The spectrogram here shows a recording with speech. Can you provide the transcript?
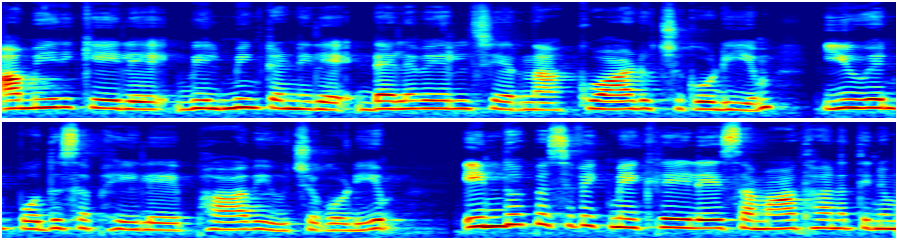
അമേരിക്കയിലെ വിൽമിംഗ്ടണിലെ ഡെലവേറിൽ ചേർന്ന ക്വാഡ് ഉച്ചകോടിയും യു എൻ പൊതുസഭയിലെ ഭാവി ഉച്ചകോടിയും. ഇന്തോ പസഫിക് മേഖലയിലെ സമാധാനത്തിനും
